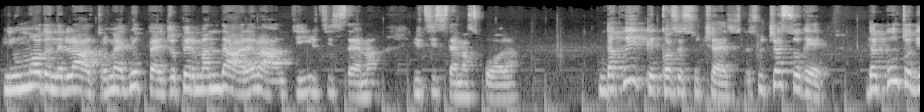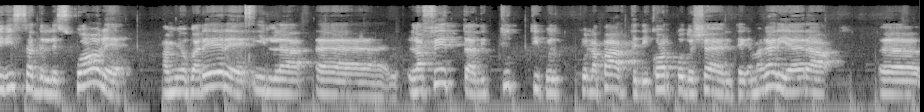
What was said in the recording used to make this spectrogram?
in un modo o nell'altro, meglio o peggio, per mandare avanti il sistema, il sistema scuola. Da qui che cosa è successo? È successo che dal punto di vista delle scuole a mio parere il, eh, la fetta di tutta quel, quella parte di corpo docente che magari era eh,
